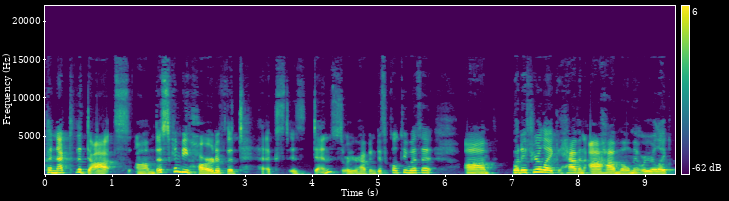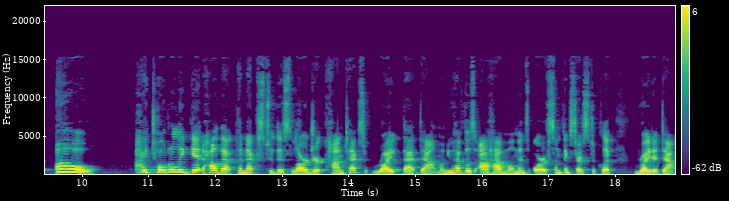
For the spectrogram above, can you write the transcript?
Connect the dots. Um, this can be hard if the text is dense or you're having difficulty with it. Um, but if you're like have an aha moment where you're like, oh, I totally get how that connects to this larger context. Write that down. When you have those aha moments, or if something starts to click, write it down,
